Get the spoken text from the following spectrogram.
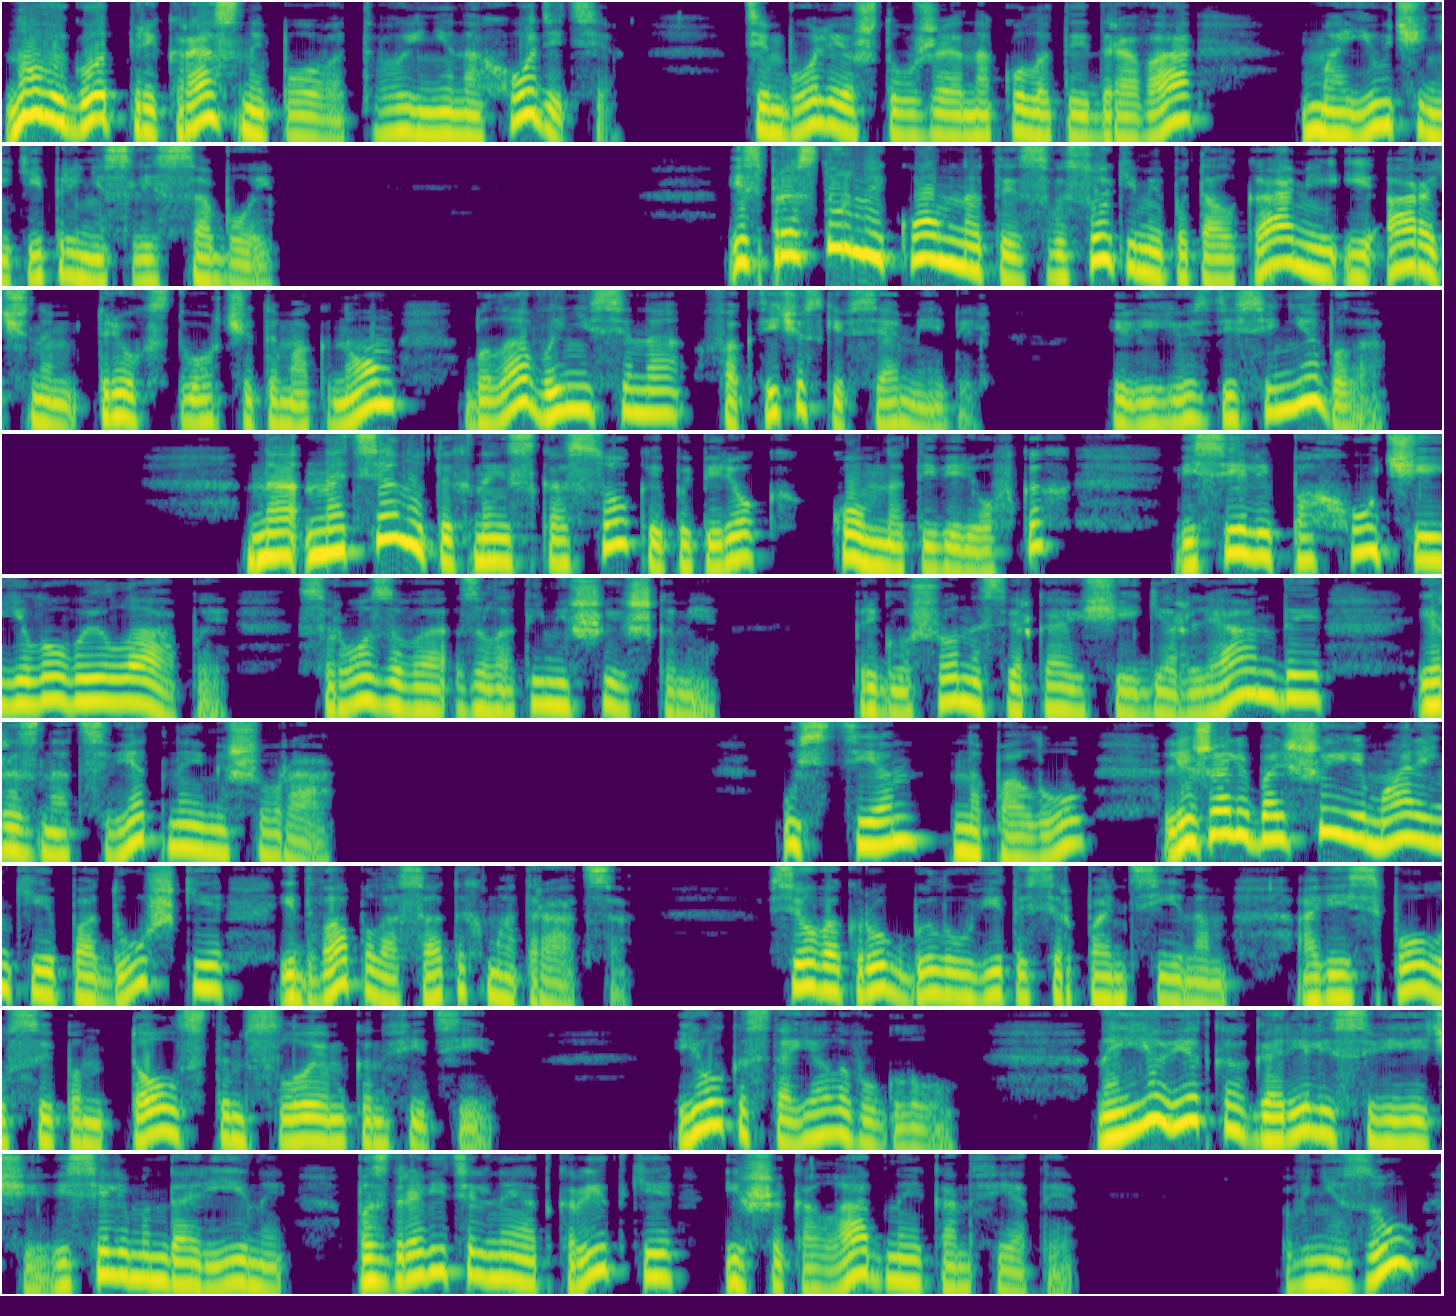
Новый год — прекрасный повод, вы не находите? Тем более, что уже наколотые дрова мои ученики принесли с собой. Из просторной комнаты с высокими потолками и арочным трехстворчатым окном была вынесена фактически вся мебель. Или ее здесь и не было? На натянутых наискосок и поперек комнаты веревках висели пахучие еловые лапы с розово-золотыми шишками, приглушенно сверкающие гирлянды и разноцветная мишура. У стен, на полу, лежали большие и маленькие подушки и два полосатых матраца. Все вокруг было увито серпантином, а весь пол усыпан толстым слоем конфетти. Елка стояла в углу. На ее ветках горели свечи, висели мандарины, поздравительные открытки и шоколадные конфеты. Внизу,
